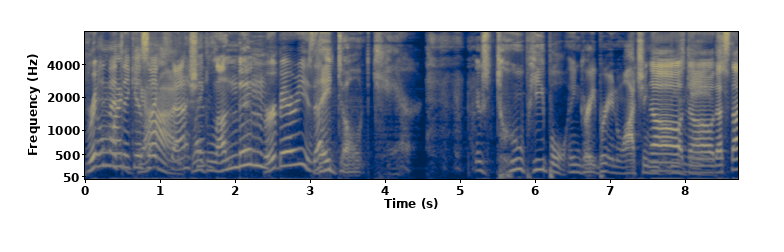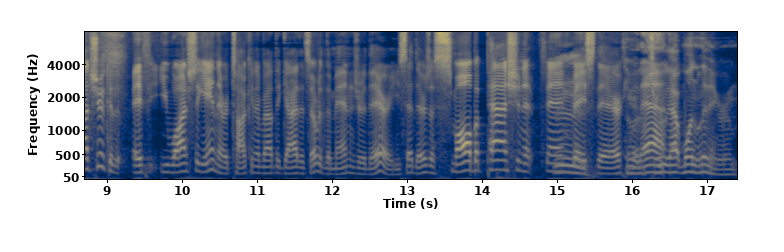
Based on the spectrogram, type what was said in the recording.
Britain, Oh I my think is like fashion. like London. Burberry is that? they don't care. There's two people in Great Britain watching. No, these no, games. that's not true. Because if you watch the game, they were talking about the guy that's over, the manager there. He said there's a small but passionate fan hmm. base there. Hear Two- that? that one living room.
